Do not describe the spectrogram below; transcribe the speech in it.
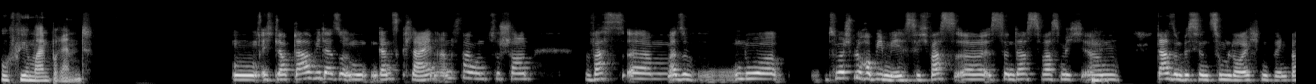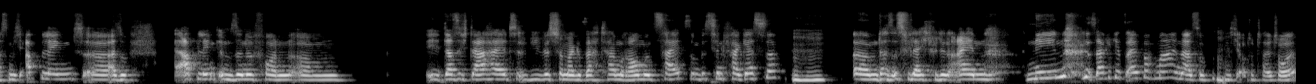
wofür man brennt? Mm, ich glaube, da wieder so im ganz kleinen anfangen und zu schauen, was, ähm, also nur zum Beispiel hobbymäßig, was äh, ist denn das, was mich ähm, da so ein bisschen zum Leuchten bringt, was mich ablenkt, äh, also ablenkt im Sinne von, ähm, dass ich da halt, wie wir es schon mal gesagt haben, Raum und Zeit so ein bisschen vergesse. Mhm. Ähm, das ist vielleicht für den einen Nähen, sage ich jetzt einfach mal. Ne, also finde ich auch total toll.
